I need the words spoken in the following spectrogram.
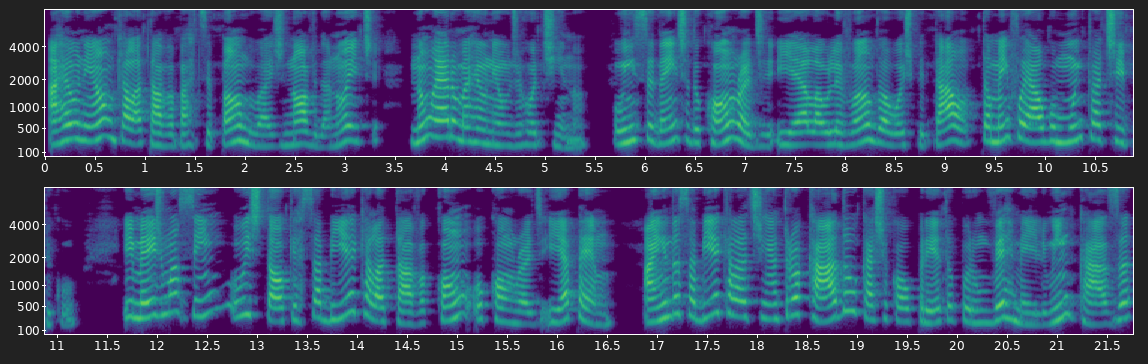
A reunião que ela estava participando às nove da noite não era uma reunião de rotina. O incidente do Conrad e ela o levando ao hospital também foi algo muito atípico. E mesmo assim, o Stalker sabia que ela estava com o Conrad e a Pam. Ainda sabia que ela tinha trocado o cachecol preto por um vermelho em casa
